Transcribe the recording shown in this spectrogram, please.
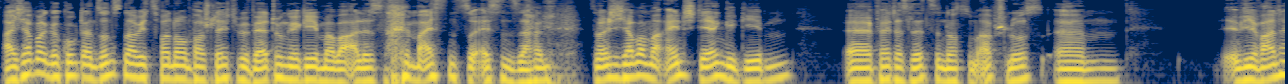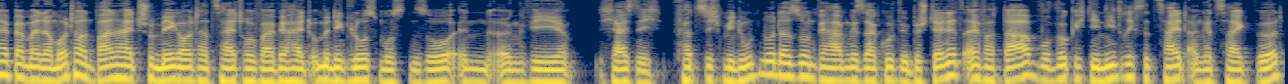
Aber ich habe mal geguckt, ansonsten habe ich zwar noch ein paar schlechte Bewertungen gegeben, aber alles meistens so Essenssachen. Zum Beispiel, ich habe auch mal einen Stern gegeben, äh, vielleicht das letzte noch zum Abschluss. Ähm, wir waren halt bei meiner Mutter und waren halt schon mega unter Zeitdruck, weil wir halt unbedingt los mussten, so in irgendwie, ich weiß nicht, 40 Minuten oder so. Und wir haben gesagt, gut, wir bestellen jetzt einfach da, wo wirklich die niedrigste Zeit angezeigt wird.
